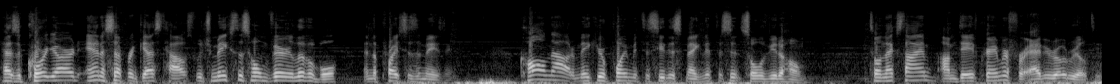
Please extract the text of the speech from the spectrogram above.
has a courtyard and a separate guest house, which makes this home very livable, and the price is amazing. Call now to make your appointment to see this magnificent Solivita home. Until next time, I'm Dave Kramer for Abbey Road Realty.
